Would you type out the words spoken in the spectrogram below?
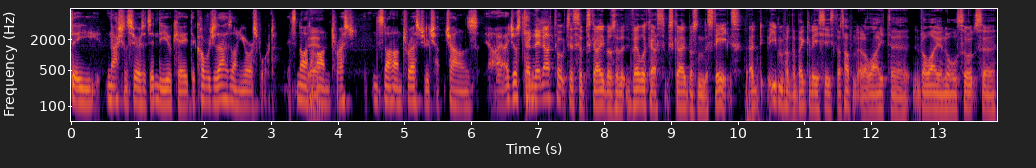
the national series that's in the UK, the coverage of that is on Eurosport. It's not yeah. on terrestrial. It's not on terrestrial ch- channels. I, I, just think. And then I talk to subscribers, Velocast subscribers in the states, and even for the big races, they're having to rely to rely on all sorts of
